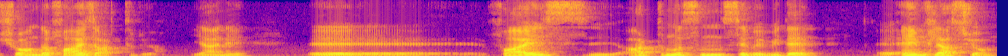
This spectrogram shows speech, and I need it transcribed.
şu anda faiz arttırıyor. Yani e, faiz arttırmasının sebebi de e, enflasyon.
